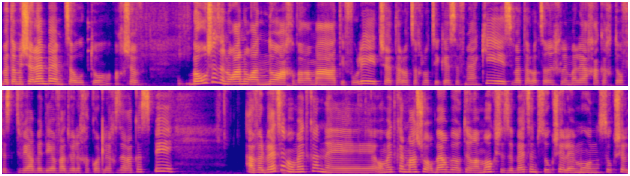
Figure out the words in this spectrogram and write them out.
ואתה משלם באמצעותו. עכשיו, ברור שזה נורא נורא נוח ברמה התפעולית, שאתה לא צריך להוציא כסף מהכיס, ואתה לא צריך למלא אחר כך טופס תביעה בדיעבד ולחכות להחזר הכספי, אבל בעצם עומד כאן, אה, עומד כאן משהו הרבה הרבה יותר עמוק, שזה בעצם סוג של אמון, סוג של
